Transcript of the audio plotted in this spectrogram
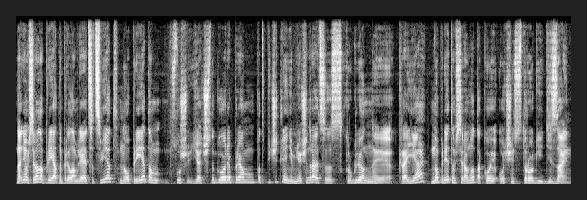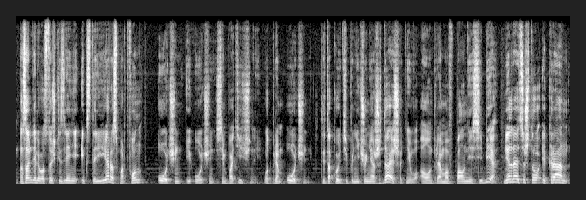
На нем все равно приятно преломляется цвет, но при этом, слушай, я, честно говоря, прям под впечатлением. Мне очень нравятся скругленные края, но при этом все равно такой очень строгий дизайн. На самом деле, вот с точки зрения экстерьера, смартфон смартфон очень и очень симпатичный. Вот прям очень. Ты такой, типа, ничего не ожидаешь от него, а он прямо вполне себе. Мне нравится, что экран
